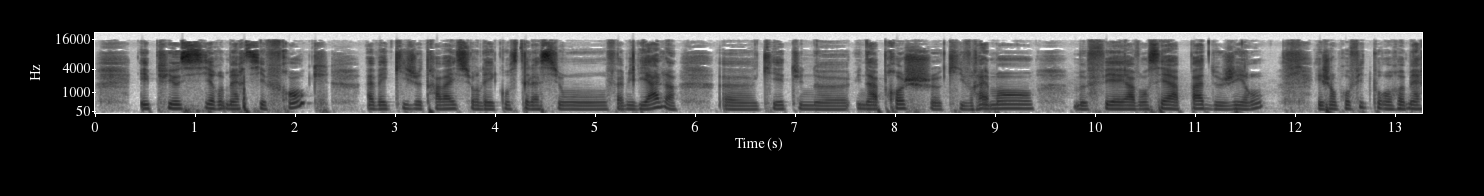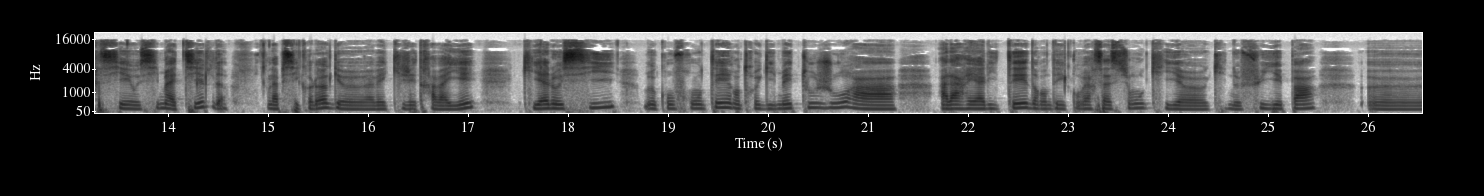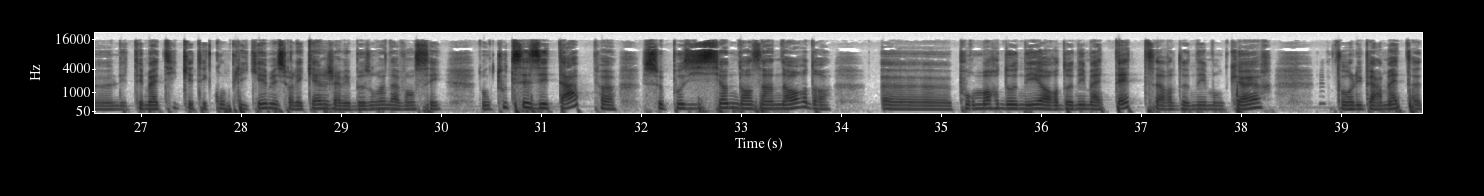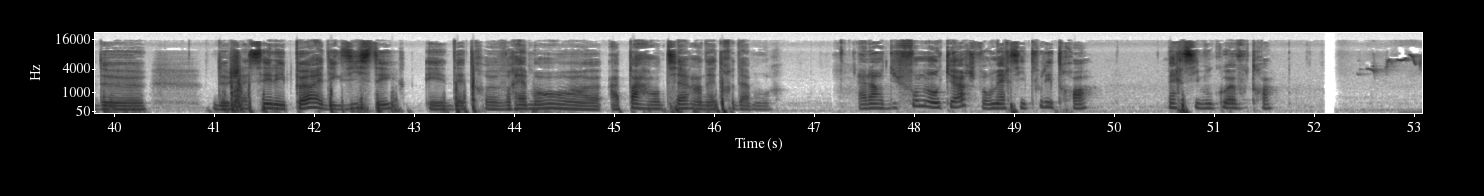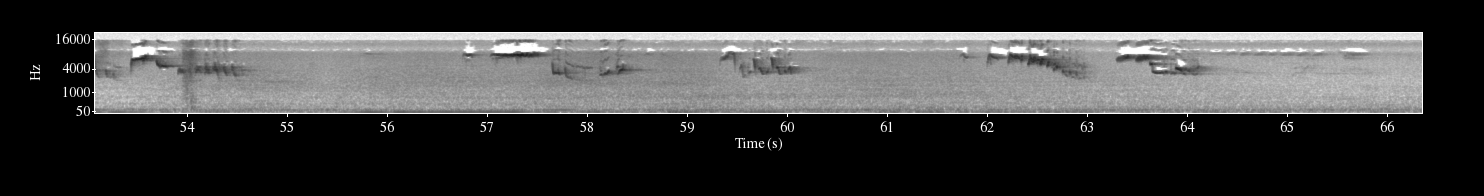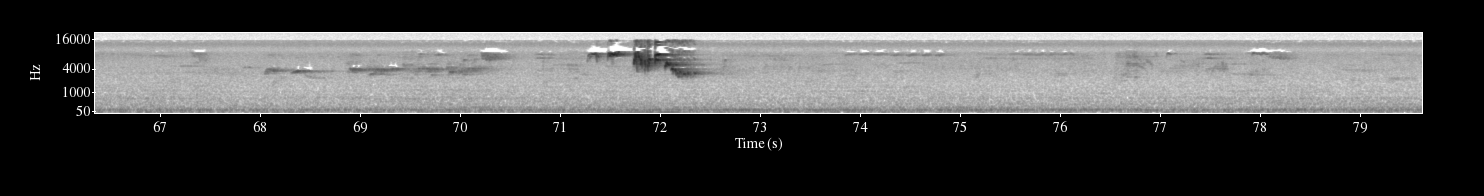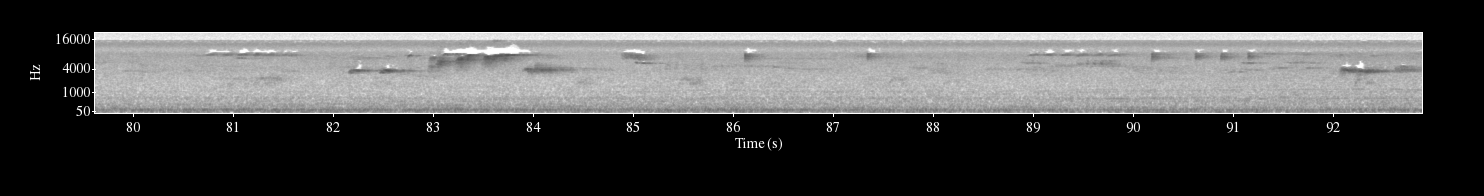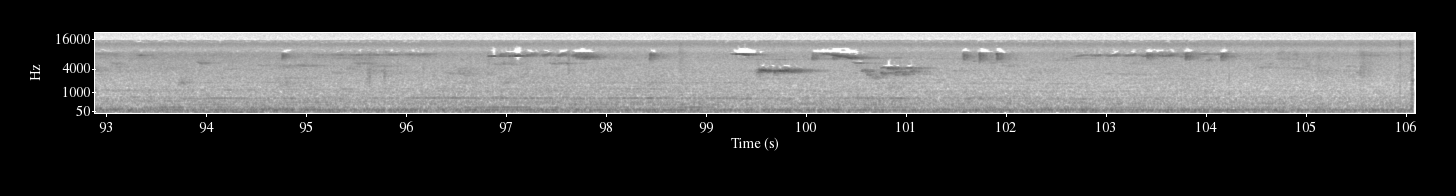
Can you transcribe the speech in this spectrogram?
Et puis aussi remercier Franck, avec qui je travaille sur les constellations familiales, euh, qui est une, une approche qui vraiment me fait avancer à pas de géant. Et j'en profite pour remercier aussi Mathilde, la psychologue euh, avec qui j'ai travaillé, qui elle aussi me confrontait entre guillemets toujours à, à la réalité dans des conversations qui, euh, qui ne fuyaient pas euh, les thématiques qui étaient compliquées mais sur lesquelles j'avais besoin d'avancer. Donc toutes ces étapes se positionnent dans un ordre euh, pour m'ordonner, ordonner ma tête, ordonner mon cœur, pour lui permettre de, de chasser les peurs et d'exister et d'être vraiment euh, à part entière un être d'amour. Alors du fond de mon cœur, je vous remercie tous les trois. Merci beaucoup à vous trois.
